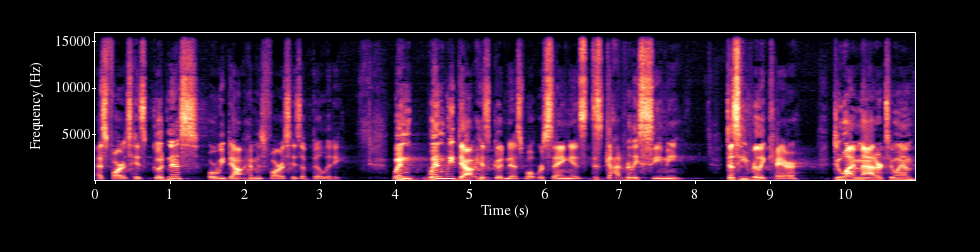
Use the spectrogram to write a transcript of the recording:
as far as his goodness, or we doubt him as far as his ability. When, when we doubt his goodness, what we're saying is, does God really see me? Does he really care? Do I matter to him?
